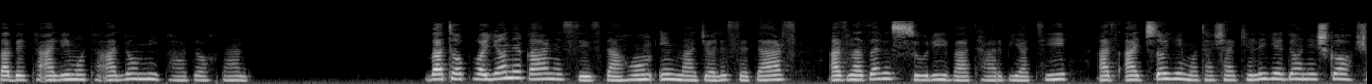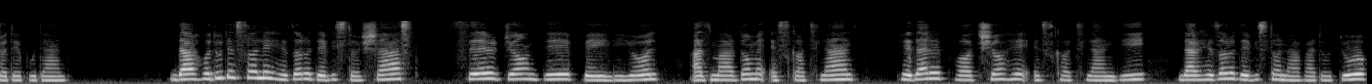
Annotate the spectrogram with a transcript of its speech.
و به تعلیم و تعلم می پرداختند. و تا پایان قرن سیزدهم این مجالس درس از نظر سوری و تربیتی از اجزای متشکله دانشگاه شده بودند در حدود سال 1260 سر جان د بیلیول از مردم اسکاتلند پدر پادشاه اسکاتلندی در 1292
